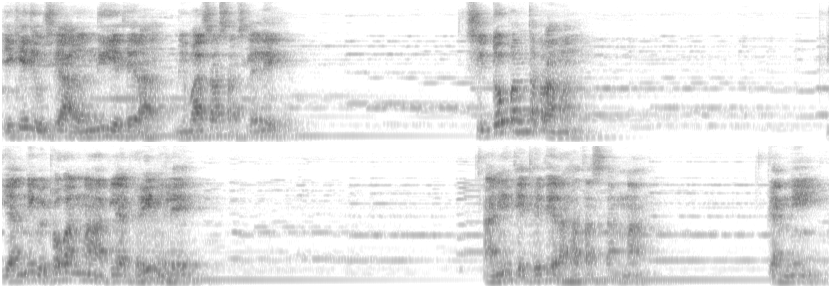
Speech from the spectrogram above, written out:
एके दिवशी आळंदी येथे रा- निवासास असलेले सिद्धोपंत ब्राह्मण. यांनी विठोबांना आपल्या घरी नेले. आणि तेथे ते राहत असताना त्यांनी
